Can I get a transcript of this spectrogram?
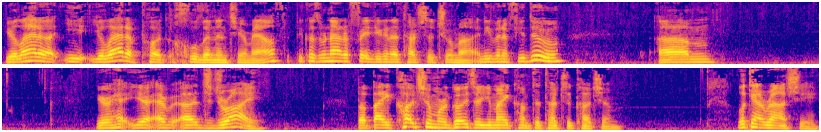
you're allowed to eat, you're allowed to put chulin into your mouth because we're not afraid you're going to touch the truma. And even if you do, um, you're, you're uh, it's dry. But by kachim or goizer, you might come to touch the kachim. Look at Rashi.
